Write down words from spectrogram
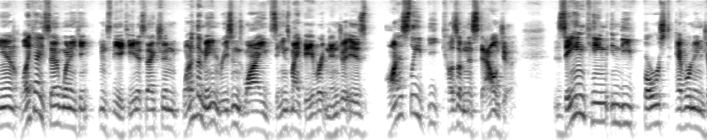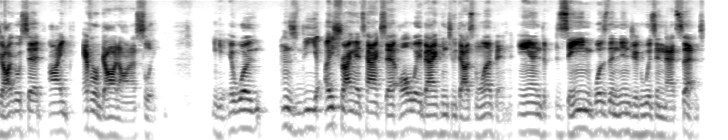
And like I said when it came into the Akita section, one of the main reasons why Zane's my favorite ninja is honestly because of nostalgia. Zane came in the first ever Ninjago set I ever got, honestly. It was the Ice Dragon attack set all the way back in 2011, and Zane was the ninja who was in that set.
